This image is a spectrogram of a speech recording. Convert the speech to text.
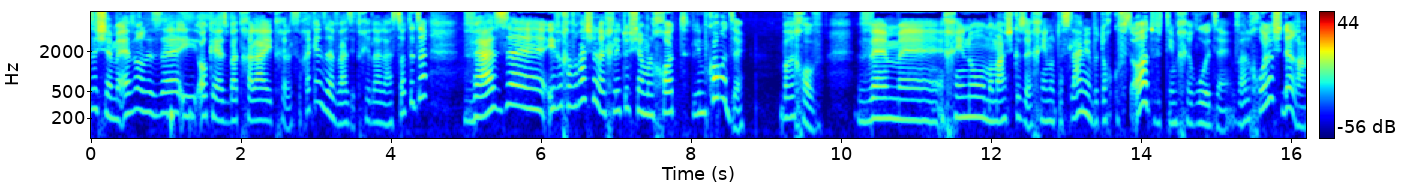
זה שמעבר לזה, היא, אוקיי, אז בהתחלה היא התחילה לשחק עם זה, ואז היא התחילה לעשות את זה, ואז אה, היא וחברה שלה החליטו שהן הולכות למכור את זה ברחוב. והם uh, הכינו, ממש כזה, הכינו את הסליימים בתוך קופסאות ותמחרו את זה. והלכו לשדרה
